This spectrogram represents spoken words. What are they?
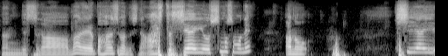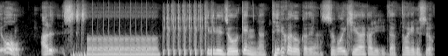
なんですが、まあね、やっぱ話はですね、明日試合をそもそもね、あの、試合を、ある、その、切る条件になっているかどうかというのはすごい気がかりだったわけですよ。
